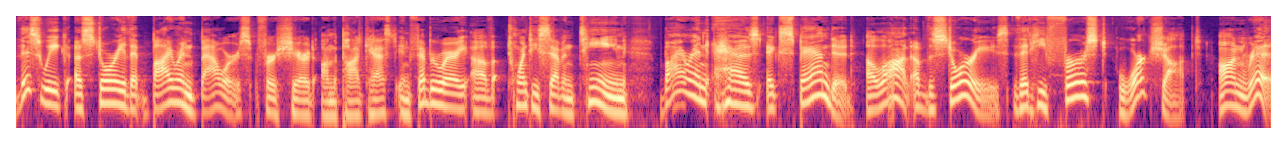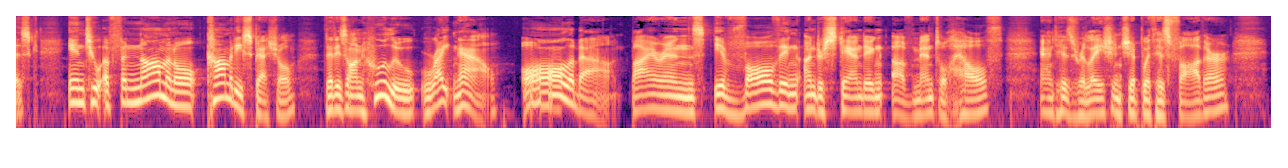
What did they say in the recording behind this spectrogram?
This week, a story that Byron Bowers first shared on the podcast in February of 2017. Byron has expanded a lot of the stories that he first workshopped on Risk into a phenomenal comedy special that is on Hulu right now, all about Byron's evolving understanding of mental health and his relationship with his father.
